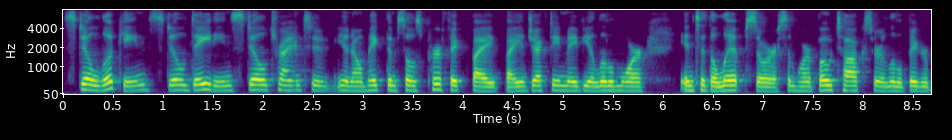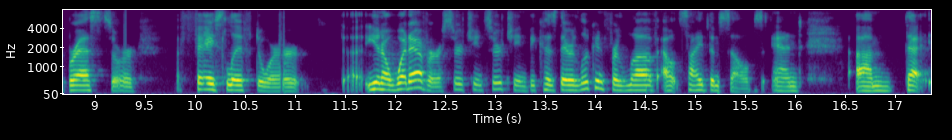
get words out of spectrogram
still looking, still dating, still trying to, you know, make themselves perfect by by injecting maybe a little more into the lips or some more Botox or a little bigger breasts or facelift or uh, you know whatever searching searching because they're looking for love outside themselves and um, that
